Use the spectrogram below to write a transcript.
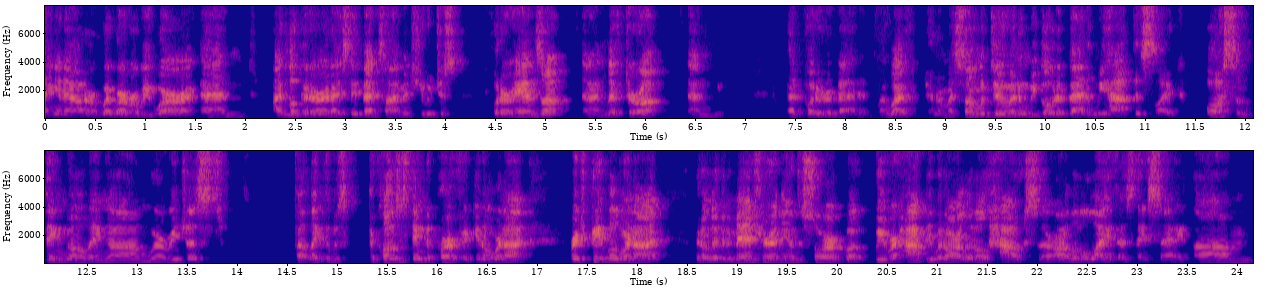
hanging out, or wherever we were, and I'd look at her and I'd say bedtime, and she would just put her hands up, and I'd lift her up, and we I'd put her to bed. And my wife and my son would do it, and we go to bed, and we have this like awesome thing going um, where we just felt like it was the closest thing to perfect. You know, we're not rich people, we're not, we don't live in a mansion or anything of the sort, but we were happy with our little house or our little life, as they say. Um,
